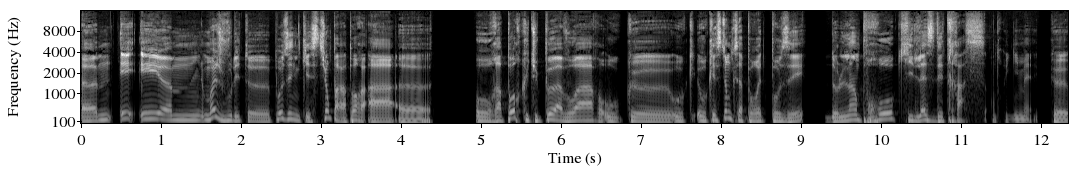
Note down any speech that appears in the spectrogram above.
Euh, et et, euh, moi, je voulais te poser une question par rapport à, euh, au rapport que tu peux avoir ou que, ou- aux questions que ça pourrait te poser de l'impro qui laisse des traces, entre guillemets. Que,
